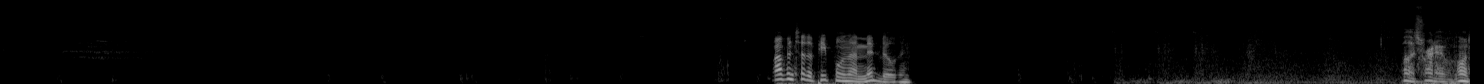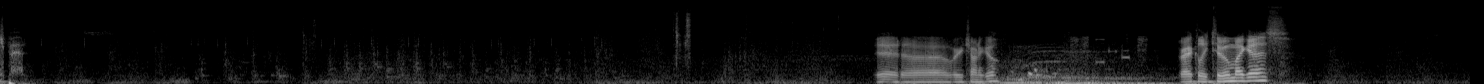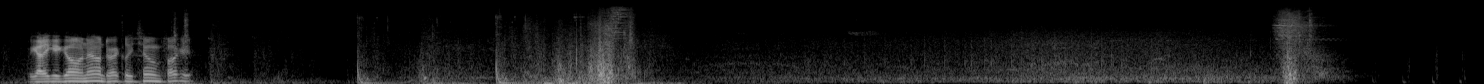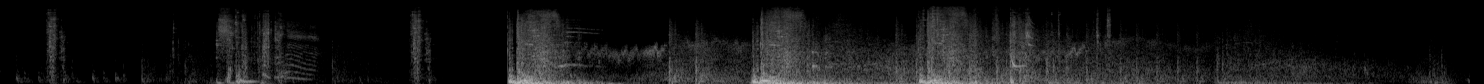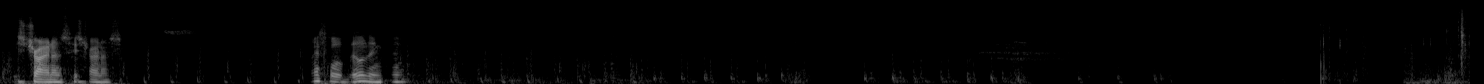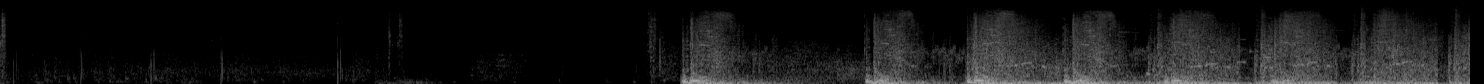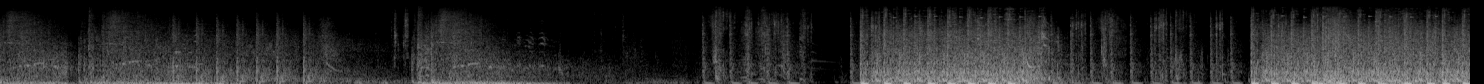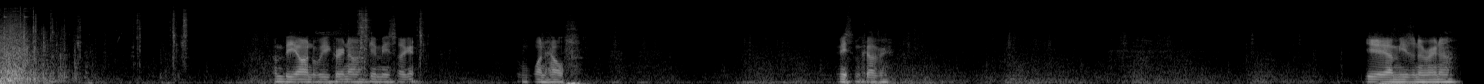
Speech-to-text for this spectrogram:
What happened to the people in that mid building? Oh, that's right, I have a launch pad. Shit, uh, where are you trying to go? Directly to him, I guess? We gotta get going now, directly to him, fuck it. He's trying us. Nice little building thing. Beyond weak right now. Give me a second. One health. Give me some cover. Yeah, I'm using it right now.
